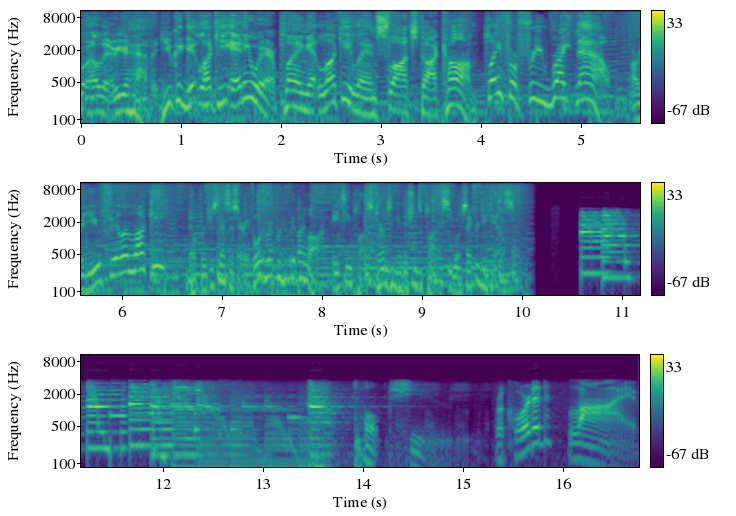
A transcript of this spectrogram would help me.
Well, there you have it. You can get lucky anywhere playing at LuckyLandSlots.com. Play for free right now. Are you feeling lucky? No purchase necessary. Void where prohibited by law. 18 plus. Terms and conditions apply. See website for details. Talk shoes. Recorded live.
